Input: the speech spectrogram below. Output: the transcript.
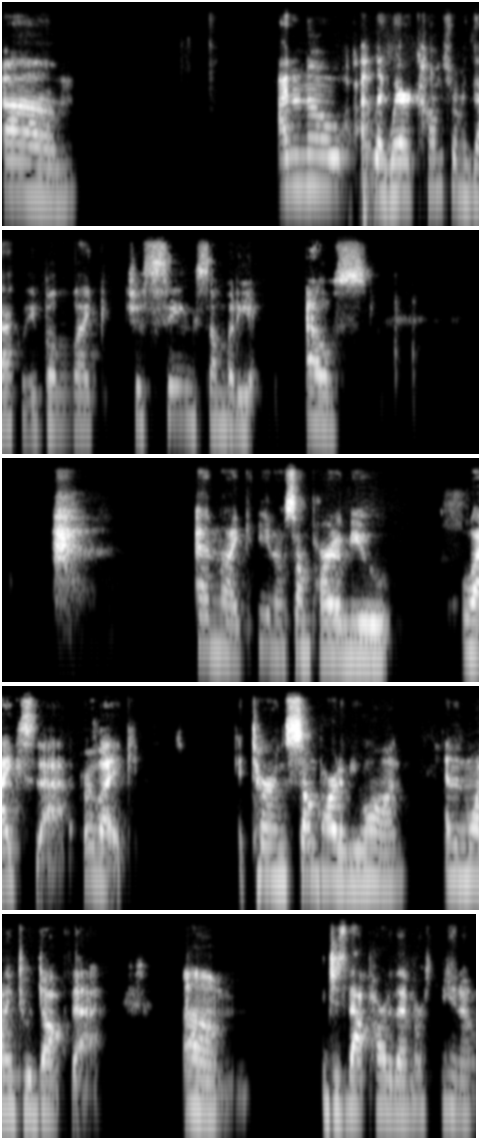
Um I don't know uh, like where it comes from exactly, but like just seeing somebody else and like you know some part of you likes that or like it turns some part of you on and then wanting to adopt that um just that part of them or you know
